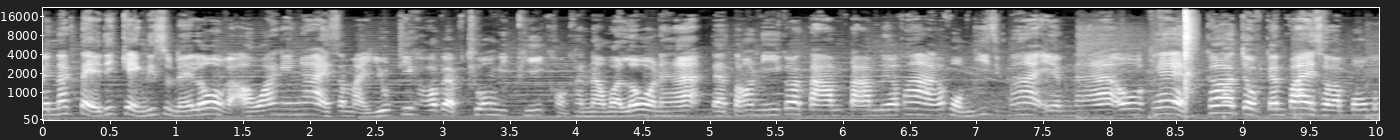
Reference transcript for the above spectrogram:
เป็นนักเตะที่เก่งที่สุดในโลกอะเอาว่าง่ายๆ สมัยยุคที่เขาแบบช่วงพีคๆของคันนาวาโลนะฮะ แต่ตอนนี้ก็ตามตามเนื้อผ้าครับผม 25M นะฮะ โอเค ก็จบกันไปสำหรับโปรโม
